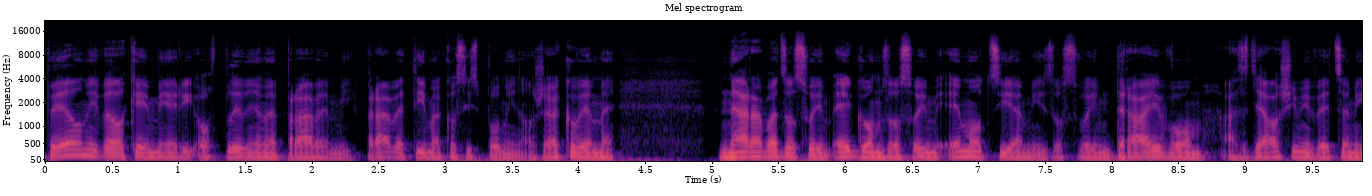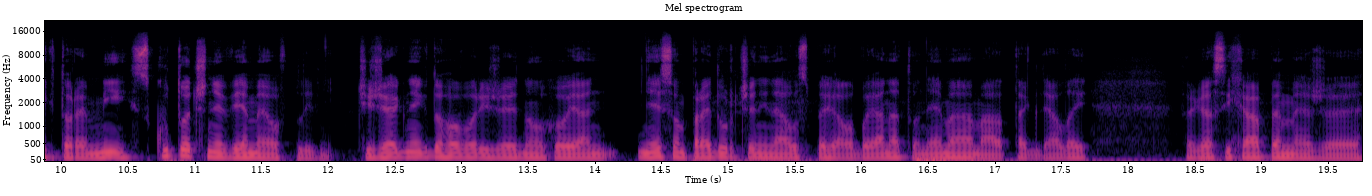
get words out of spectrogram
veľmi veľkej miery ovplyvňujeme práve my. Práve tým, ako si spomínal, že ako vieme narábať so svojím egom, so svojimi emóciami, so svojím driveom a s ďalšími vecami, ktoré my skutočne vieme ovplyvniť. Čiže ak niekto hovorí, že jednoducho ja nie som predurčený na úspech, alebo ja na to nemám a tak ďalej, tak asi chápeme, že...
